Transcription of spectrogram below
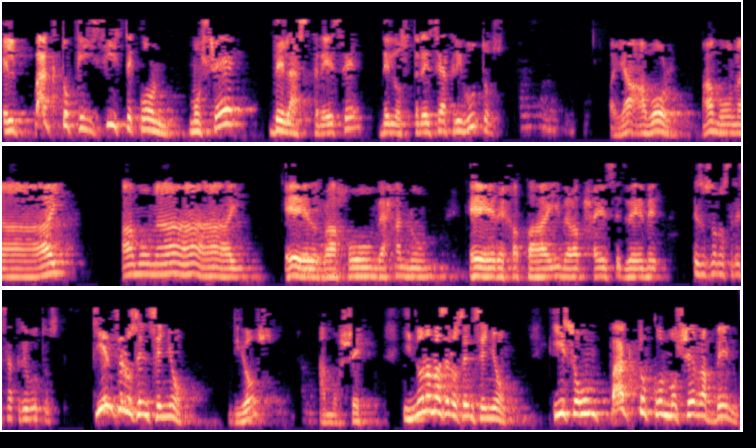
el pacto que hiciste con Moshe de las trece, de los trece atributos. Allá Abor, Amonai, Amonai, El Rahum Behanum, Erechapai, Merabhesed Behemet. Esos son los tres atributos. ¿Quién se los enseñó? Dios a Moshe. Y no nada más se los enseñó, hizo un pacto con Moshe Rabbenu,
